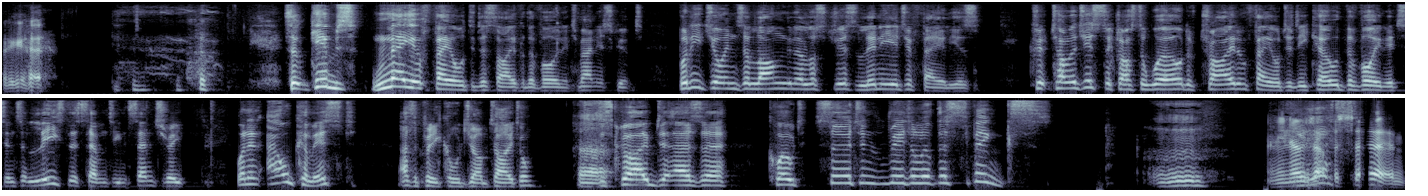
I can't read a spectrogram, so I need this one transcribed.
poo-pooed. So Gibbs may have failed to decipher the Voynich manuscript, but he joins a long and illustrious lineage of failures. Cryptologists across the world have tried and failed to decode the Voynich since at least the 17th century, when an alchemist, that's a pretty cool job title, uh, described it as a quote certain riddle of the Sphinx. mm, and he knows that for certain.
